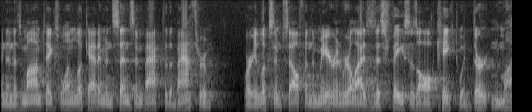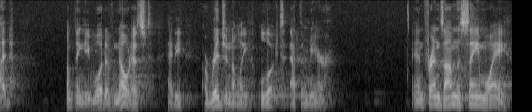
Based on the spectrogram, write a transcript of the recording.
And then his mom takes one look at him and sends him back to the bathroom where he looks himself in the mirror and realizes his face is all caked with dirt and mud. Something he would have noticed had he originally looked at the mirror. And friends, I'm the same way.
